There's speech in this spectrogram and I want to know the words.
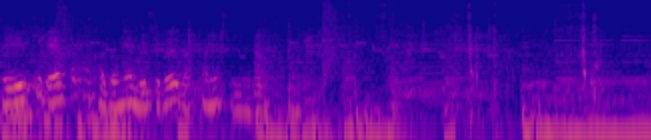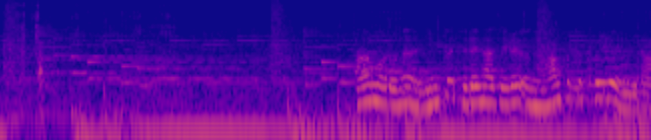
네일팁의 한 가정의 모습을 나타냈습니다. 다음으로는 림프 드레나지를 응용한 포트폴리오입니다.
